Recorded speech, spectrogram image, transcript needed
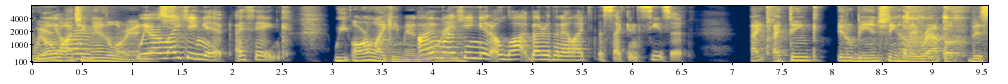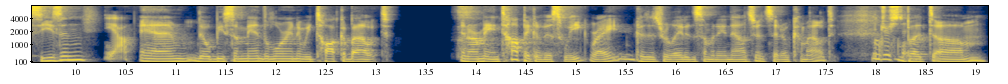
We, are we watching are- Mandalorian. We yes. are liking it, I think. we are liking Mandalorian. I'm liking it a lot better than I liked the second season. I, I think it'll be interesting how they wrap up this season. Yeah. and there'll be some Mandalorian that we talk about in our main topic of this week, right? Because it's related to some of the announcements that have come out. Interesting. But um,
